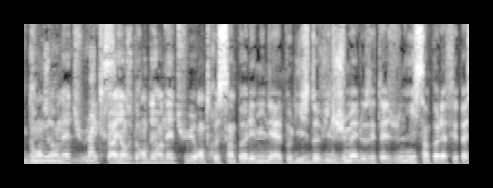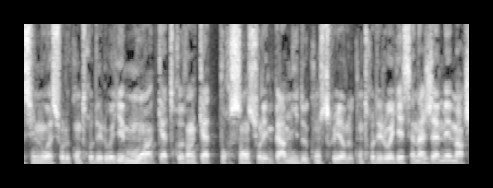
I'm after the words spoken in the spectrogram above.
Grandeur nature, une expérience grandeur nature entre Saint-Paul et Minneapolis, deux villes jumelles aux États-Unis. Saint-Paul a fait passer une loi sur le contrôle des loyers, moins 84% sur les permis de construire. Le contrôle des loyers, ça n'a jamais marché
